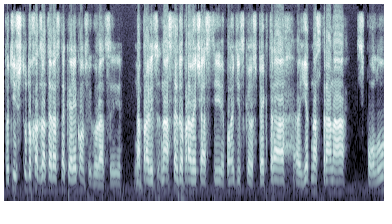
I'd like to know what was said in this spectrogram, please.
Totiž tu dochádza teraz také rekonfigurácii na, pravic, na stredopravej časti politického spektra. Jedna strana spolu,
